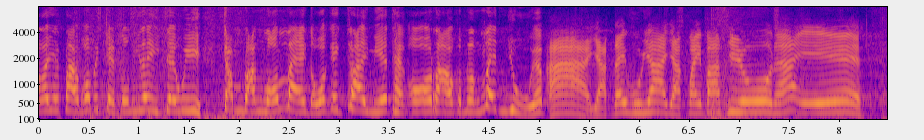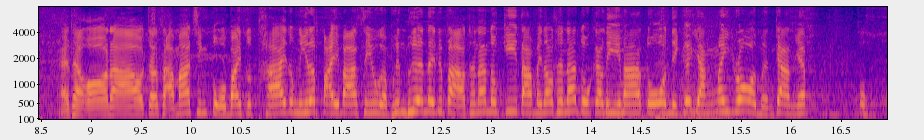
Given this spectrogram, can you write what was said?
แล้วยังตามเข้าไปเก็บตรงนี้ได้อีกเจวีกำลังร้อนแรงแต่ว่าใกล้ๆมีแท็กออราวกำลังเล่นอยู่ครับ อ่าอยากได้บูย่าอยากไปบราซิลนะเอ แอตแทกออราวจะสามารถชิงตั๋วใบสุดท้ายตรงนี้แล้วไปบราซิลกับเพื่อนๆได้หรือเปล่าทางด้านโนกี้ตามไปน็อกทางด้านตัวกาลีมาตัวโอนิกก็ยังไม่รอดเหมือนกันครับโอ้โห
